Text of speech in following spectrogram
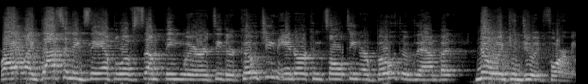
right? Like that's an example of something where it's either coaching and or consulting or both of them, but no one can do it for me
